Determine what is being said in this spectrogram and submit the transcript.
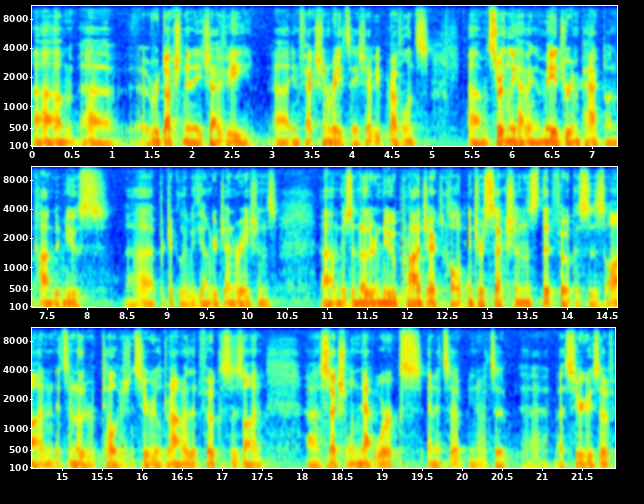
um, uh, a reduction in HIV uh, infection rates, HIV prevalence. Um, certainly having a major impact on condom use, uh, particularly with younger generations. Um, there's another new project called Intersexions that focuses on, it's another television serial drama that focuses on uh, sexual networks, and it's a, you know, it's a, uh, a series of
